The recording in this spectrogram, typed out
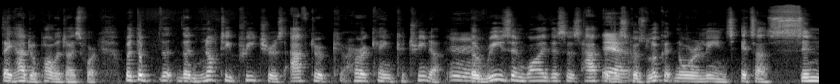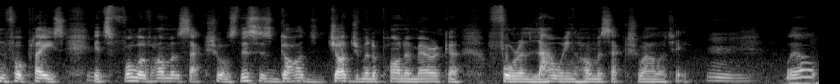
they had to apologize for it. But the, the, the nutty preachers after C- Hurricane Katrina, Mm. the reason why this has happened is because look at New Orleans. It's a sinful place. It's full of homosexuals. This is God's judgment upon America for allowing homosexuality. Mm. Well,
